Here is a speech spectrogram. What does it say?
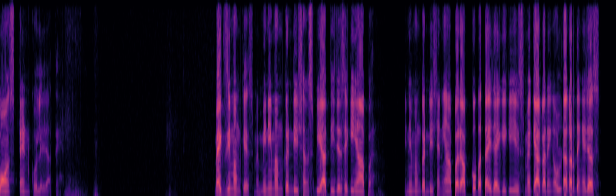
कांस्टेंट को ले जाते हैं। मैक्सिमम केस में मिनिमम कंडीशंस भी आती, जैसे कि यहाँ पर। मिनिमम कंडीशन यहाँ पर आपको बताई जाएगी कि इसमें क्या करेंगे, उल्टा कर देंगे जस्ट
